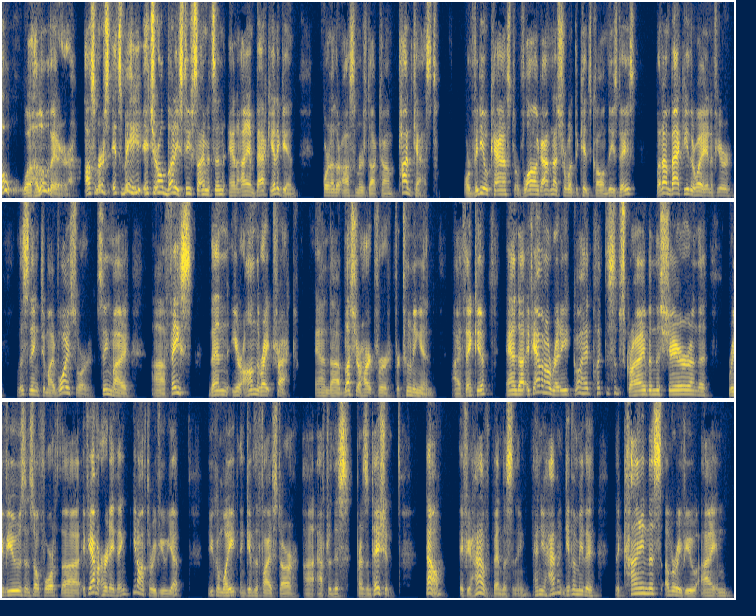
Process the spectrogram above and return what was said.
Oh, well, hello there. Awesomers. It's me. It's your old buddy, Steve Simonson, and I am back yet again for another awesomers.com podcast or video cast or vlog. I'm not sure what the kids call them these days, but I'm back either way. And if you're listening to my voice or seeing my uh, face, then you're on the right track. And uh, bless your heart for for tuning in. I thank you. And uh, if you haven't already, go ahead, click the subscribe and the share and the reviews and so forth. Uh, if you haven't heard anything, you don't have to review yet. You can wait and give the five star uh, after this presentation. Now, if you have been listening and you haven't given me the the kindness of a review, I am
